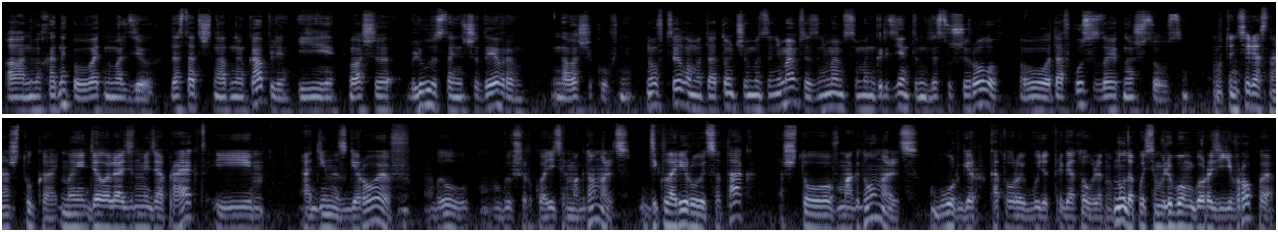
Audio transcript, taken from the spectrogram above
а на выходных побывать на Мальдивах. Достаточно одной капли, и ваше блюдо станет шедевром на вашей кухне. Ну, в целом, это о том, чем мы занимаемся. Занимаемся мы ингредиентами для суши-роллов, вот, а вкус создают наши соусы. Вот интересная штука. Мы делали один медиапроект, и один из героев был бывший руководитель Макдональдс. Декларируется так, что в Макдональдс бургер, который будет приготовлен, ну, допустим, в любом городе Европы,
